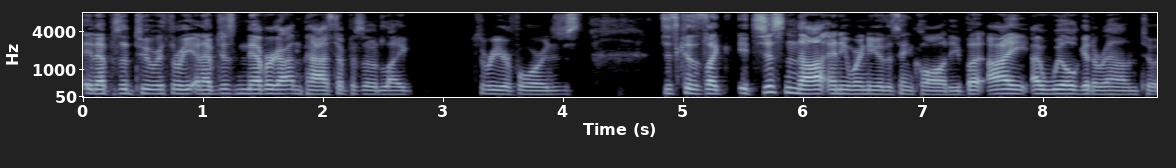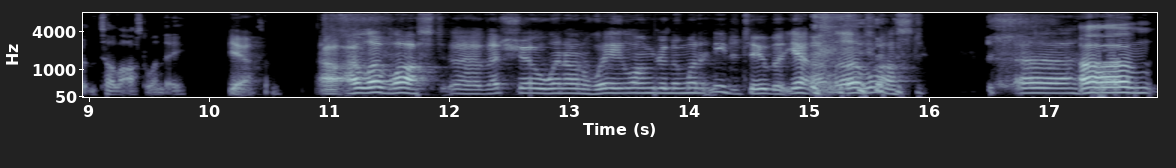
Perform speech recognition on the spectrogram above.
in episode two or three, and I've just never gotten past episode like three or four. It's just just because like it's just not anywhere near the same quality. But I I will get around to to Lost one day. Yeah. So. I love Lost. Uh, that show went on way longer than what it needed to, but yeah, I love Lost. Uh, um,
